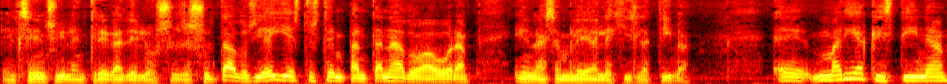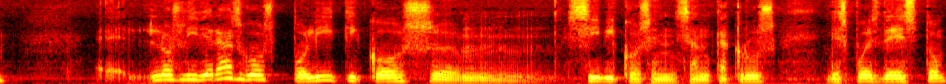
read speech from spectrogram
el censo y la entrega de los resultados. Y ahí esto está empantanado ahora en la Asamblea Legislativa. Eh, María Cristina Eh, los liderazgos políticos, em, cívicos en Santa Cruz, después de esto,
